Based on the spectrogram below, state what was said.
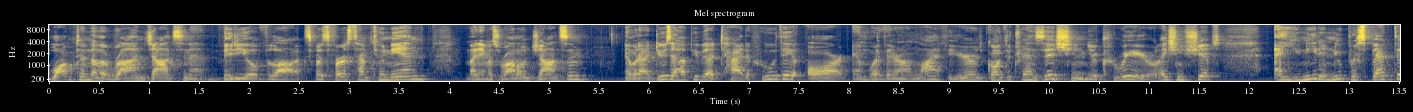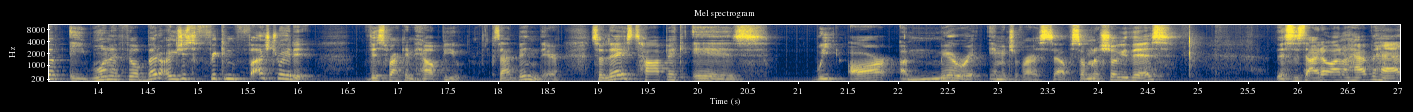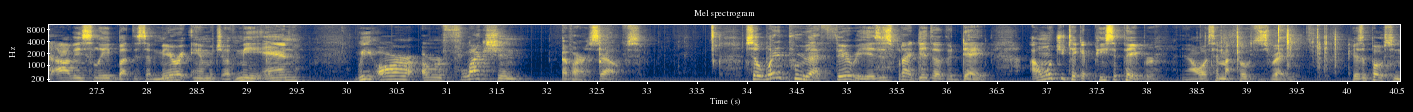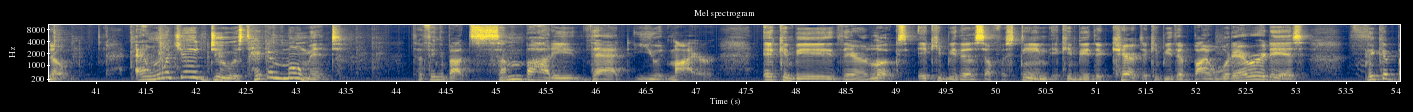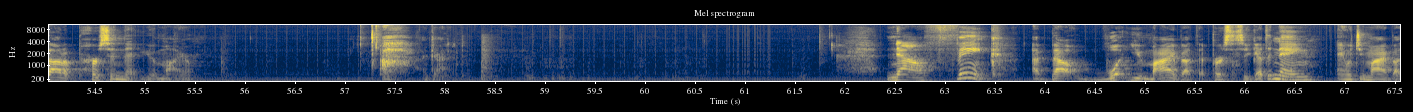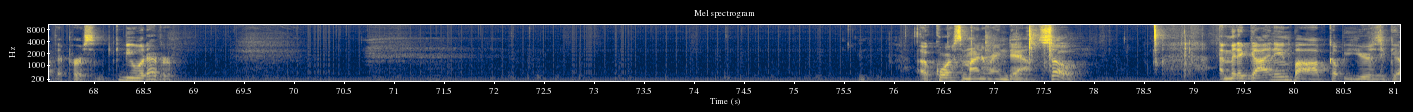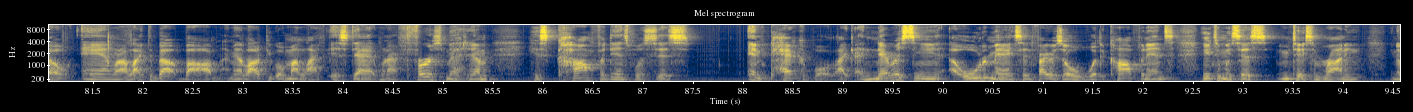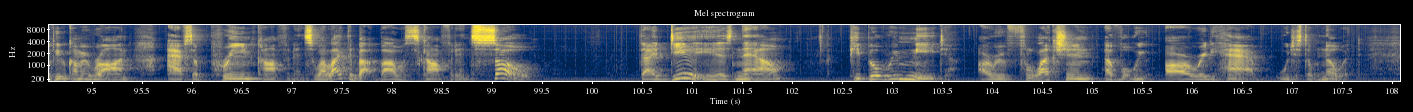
Welcome to another Ron Johnson video vlogs. For the first time tuning in, my name is Ronald Johnson. And what I do is I help people that are tired of who they are and where they are in life. If you're going through transition, your career, relationships, and you need a new perspective, and you want to feel better, or you're just freaking frustrated, this is where I can help you, because I've been there. So today's topic is we are a mirror image of ourselves. So I'm going to show you this. This is, I don't, I don't have the hat, obviously, but this is a mirror image of me, and we are a reflection of ourselves. So the way to prove that theory is, this is what I did the other day. I want you to take a piece of paper, and I always have my post-its ready. Here's a post-it note. And what you do is take a moment to think about somebody that you admire. It can be their looks, it can be their self-esteem, it can be their character, it can be their body, whatever it is. Think about a person that you admire. Ah, I got it. Now think about what you admire about that person. So you got the name and what you admire about that person. It can be whatever. Of course, I'm writing down. So I met a guy named Bob a couple years ago, and what I liked about Bob, I mean, a lot of people in my life, is that when I first met him, his confidence was just impeccable. Like I never seen an older man, 75 years old, with the confidence. He told me, says, let me tell you something, Ronnie. You know, people call me Ron. I have supreme confidence. So what I liked about Bob was his confidence. So the idea is now, people we meet are a reflection of what we already have. We just don't know it.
